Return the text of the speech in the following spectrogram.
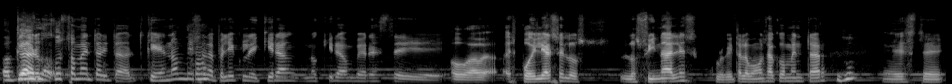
¿o qué Claro, justamente ahorita, quienes no han visto la película y quieran, no quieran ver este, o a- spoilearse los, los finales, porque ahorita lo vamos a comentar, este,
